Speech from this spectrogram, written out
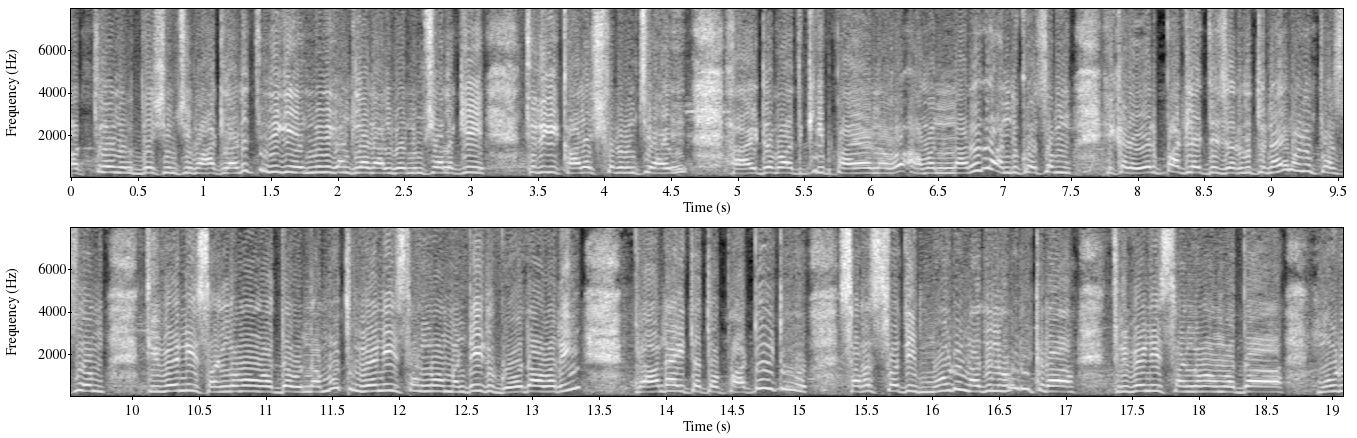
భక్తులను ఉద్దేశించి మాట్లాడి తిరిగి ఎనిమిది గంటల నలభై నిమిషాలకి తిరిగి కాళేశ్వరం నుంచి హైదరాబాద్కి ప్రయాణం అవన్నారు అందుకోసం ఇక్కడ ఏర్పాట్లు అయితే జరుగుతున్నాయి. మనం ప్రస్తుతం త్రివేణి సంగమం వద్ద ఉన్నాము. త్రివేణి సంగమం అంటే ఇటు గోదావరి ప్రాణాయితతో పాటు ఇటు సరస్వతి మూడు నదులు కూడా ఇక్కడ త్రివేణి సంగమం వద్ద మూడు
